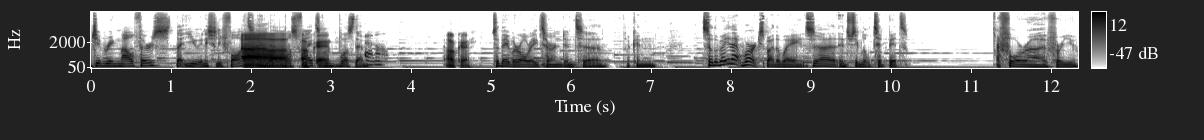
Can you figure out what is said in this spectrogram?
gibbering mouthers that you initially fought in Ah, that boss fight okay. was them. Okay. So they were already turned into fucking. So the way that works, by the way, is an interesting little tidbit for uh, for you.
